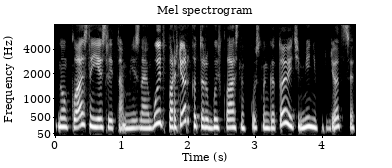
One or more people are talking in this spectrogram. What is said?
Но классно, если там, не знаю, будет партнер, который будет классно, вкусно готовить, и мне не придется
